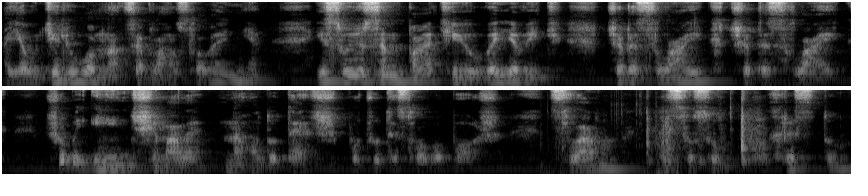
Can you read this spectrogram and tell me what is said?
А я уділю вам на це благословення і свою симпатію виявіть через лайк чи дизлайк, щоб і інші мали нагоду теж почути Слово Боже. Слава Ісусу Христу!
